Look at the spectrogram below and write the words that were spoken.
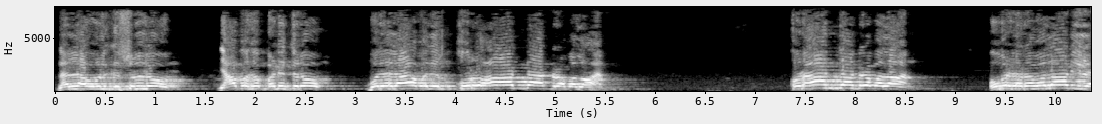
நல்லா உங்களுக்கு சொல்றோம் ஞாபகப்படுத்துறோம். முதலாவது குரான் தான் ரமலான். குரான் தான் ரமலான். உங்களோட ரமலானில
